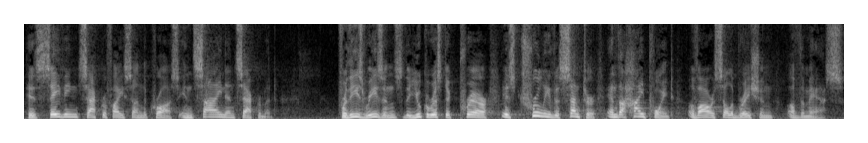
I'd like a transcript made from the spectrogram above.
his saving sacrifice on the cross in sign and sacrament. For these reasons, the Eucharistic prayer is truly the center and the high point of our celebration of the Mass.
